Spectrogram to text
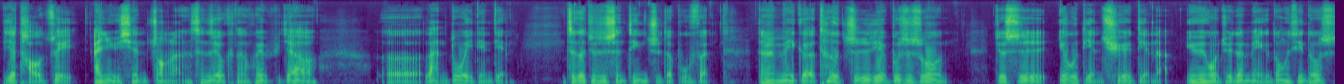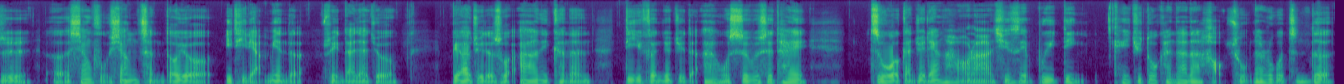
比较陶醉、安于现状了，甚至有可能会比较呃懒惰一点点。这个就是神经质的部分。当然，每个特质也不是说就是优点缺点了，因为我觉得每个东西都是呃相辅相成，都有一体两面的，所以大家就。不要觉得说啊，你可能第一分就觉得啊，我是不是太自我感觉良好啦？其实也不一定，可以去多看它的好处。那如果真的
